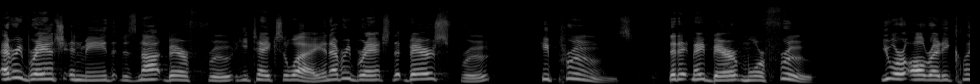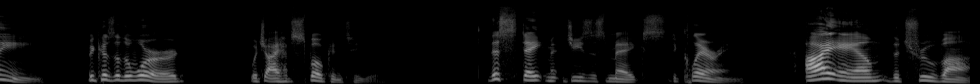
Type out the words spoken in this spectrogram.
Every branch in me that does not bear fruit, he takes away, and every branch that bears fruit, he prunes, that it may bear more fruit. You are already clean because of the word which I have spoken to you. This statement Jesus makes, declaring, I am the true vine.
